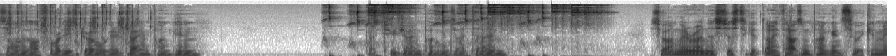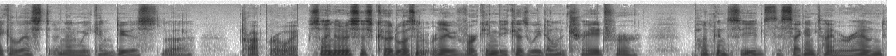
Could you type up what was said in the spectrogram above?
As long as all four of these grow, we'll get a giant pumpkin. Got two giant pumpkins that time. So I'm going to run this just to get my 1,000 pumpkins so we can make a list and then we can do this the proper way. So I noticed this code wasn't really working because we don't trade for pumpkin seeds the second time around.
